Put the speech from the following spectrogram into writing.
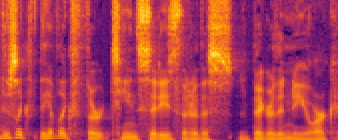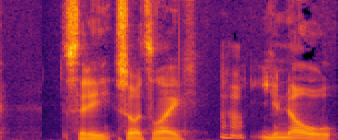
There's like they have like 13 cities that are this bigger than New York City, so it's like mm-hmm. you know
